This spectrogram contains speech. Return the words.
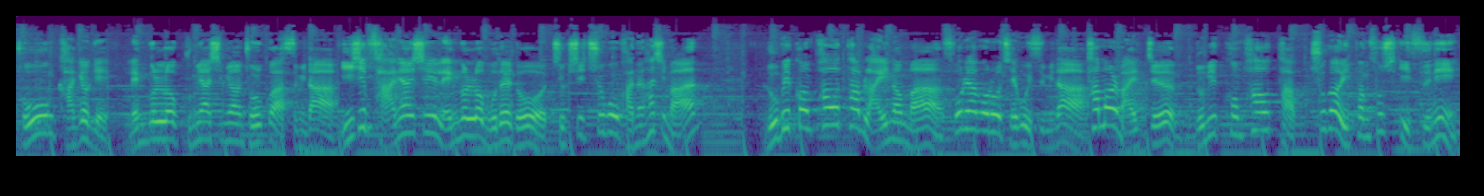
좋은 가격에 랭글러 구매하시면 좋을 것 같습니다. 24년식 랭글러 모델도 즉시 출고 가능하지만 루비콘 파워탑 라인업만 소량으로 재고 있습니다. 3월 말쯤 루비콘 파워탑 추가 입항 소식이 있으니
